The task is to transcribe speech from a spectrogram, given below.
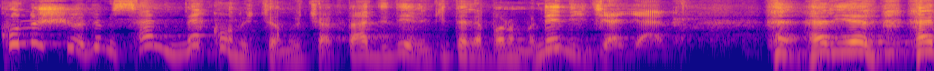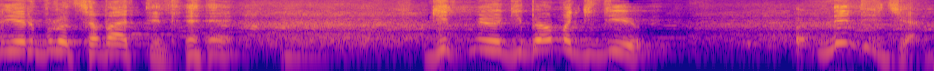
Konuşuyor değil mi? Sen ne konuşacaksın uçakta? Hadi diyelim ki telefonun mu? Ne diyeceksin yani? Her yer her yer bulut Sabahattin. Gitmiyor gibi ama gidiyor. Ne diyeceksin?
